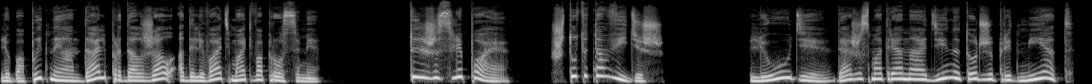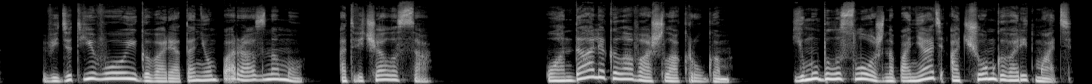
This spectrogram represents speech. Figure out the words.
Любопытный Андаль продолжал одолевать мать вопросами. «Ты же слепая! Что ты там видишь?» «Люди, даже смотря на один и тот же предмет, видят его и говорят о нем по-разному», — отвечала Са. У Андаля голова шла кругом. Ему было сложно понять, о чем говорит мать.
